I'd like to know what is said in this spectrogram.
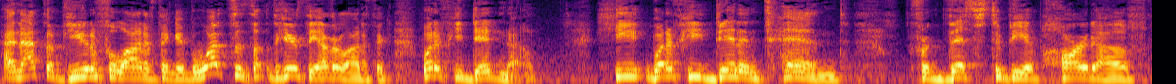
and that's a beautiful line of thinking. But what's this, here's the other line of thinking: What if he did know? He what if he did intend? for this to be a part of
